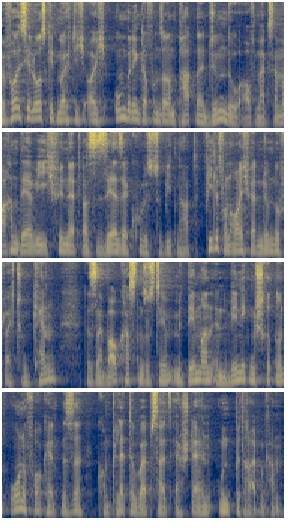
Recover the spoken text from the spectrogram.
Bevor es hier losgeht, möchte ich euch unbedingt auf unseren Partner Jimdo aufmerksam machen, der, wie ich finde, etwas sehr, sehr Cooles zu bieten hat. Viele von euch werden Jimdo vielleicht schon kennen. Das ist ein Baukastensystem, mit dem man in wenigen Schritten und ohne Vorkenntnisse komplette Websites erstellen und betreiben kann.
